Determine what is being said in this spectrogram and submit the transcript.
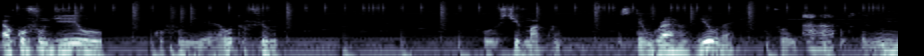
É, eu confundi o. Confundi, é outro filme. O Steve McQueen. Esse tem um Graham Hill, né? Que foi Aham. outro também.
